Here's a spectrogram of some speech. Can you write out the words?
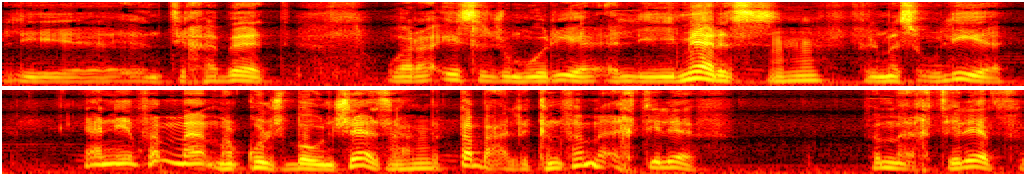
لانتخابات ورئيس الجمهورية اللي يمارس. في المسؤولية يعني فما ما نقولش بون شاسع. بالطبع لكن فما اختلاف فما اختلاف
